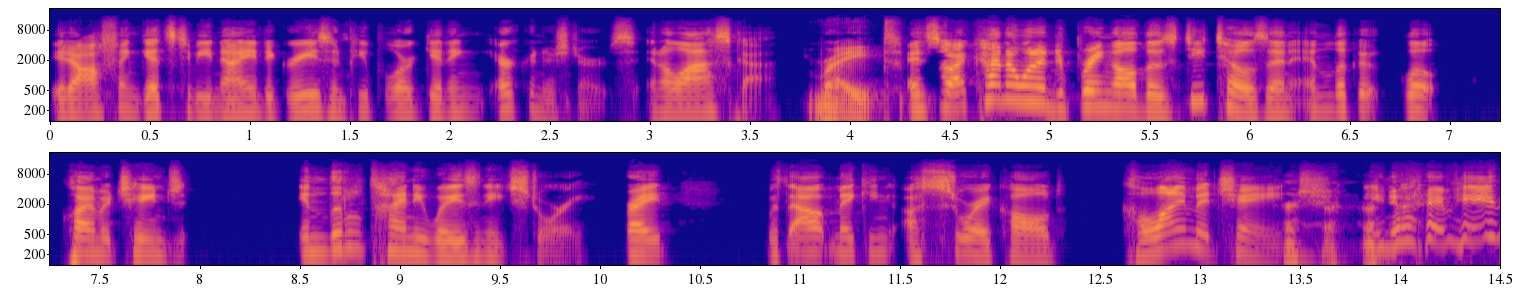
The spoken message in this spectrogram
it often gets to be 90 degrees and people are getting air conditioners in Alaska. Right. And so I kind of wanted to bring all those details in and look at climate change in little tiny ways in each story, right? Without making a story called climate change. You know what I mean?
